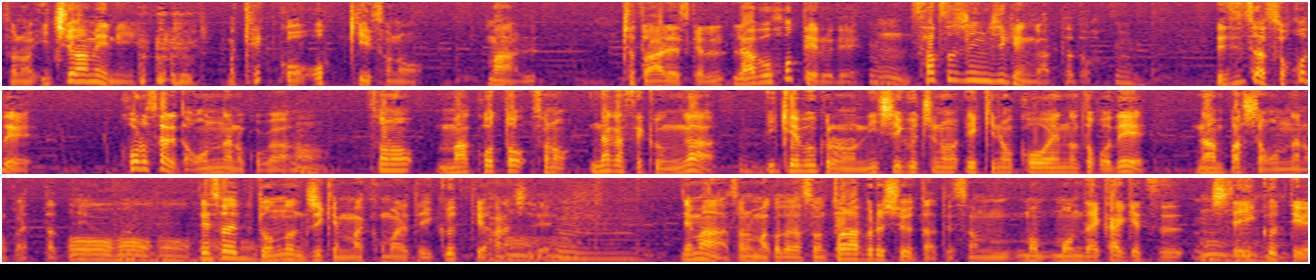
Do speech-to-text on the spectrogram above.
その1話目にまあ結構大きいそのまあちょっとあれですけどラブホテルで。殺人事件があったと。うん。で実はそこで殺された女の子が、うん。その誠その永瀬くんがうん。池袋の西口の駅の公園のとこでナンパした女の子やったっていう。でそれでどんどん事件巻き込まれていくっていう話で、でまあその誠がそのトラブルシューターってそのも問題解決していくっていう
